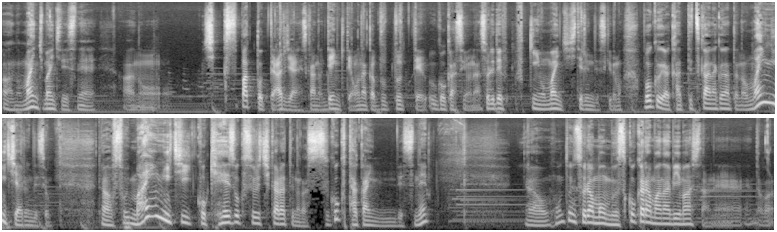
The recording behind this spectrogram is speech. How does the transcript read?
あの毎日毎日ですねあのシックスパッドってあるじゃないですか。あの電気でお腹ブッブって動かすような。それで腹筋を毎日してるんですけども僕が買って使わなくなったのを毎日やるんですよ。だからそういう毎日こう継続する力っていうのがすごく高いんですね。いや本当にそれはもう息子から学びましたね。だから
